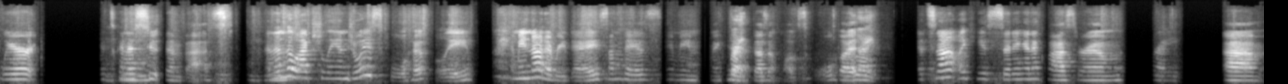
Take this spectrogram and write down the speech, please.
where it's mm-hmm. going to suit them best. Mm-hmm. And then they'll actually enjoy school, hopefully. I mean, not every day. Some days, I mean, my kid right. doesn't love school, but right. it's not like he's sitting in a classroom. Right. Um,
